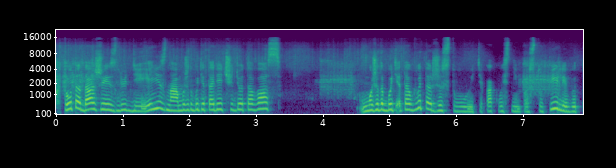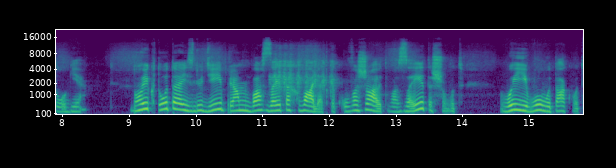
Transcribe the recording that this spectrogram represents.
Кто-то даже из людей, я не знаю, может быть, это речь идет о вас. Может быть, это вы торжествуете, как вы с ним поступили в итоге. Но и кто-то из людей прям вас за это хвалят, как уважают вас за это, что вот вы его вот так вот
